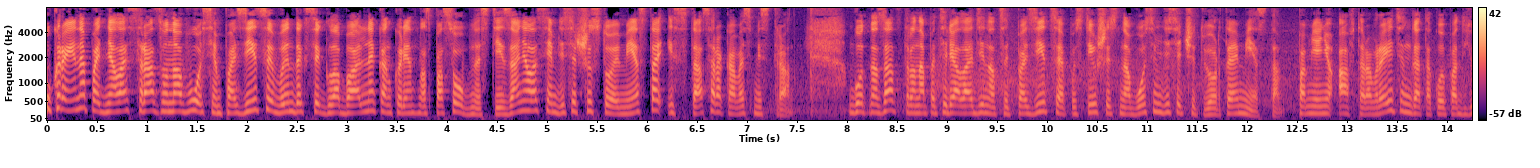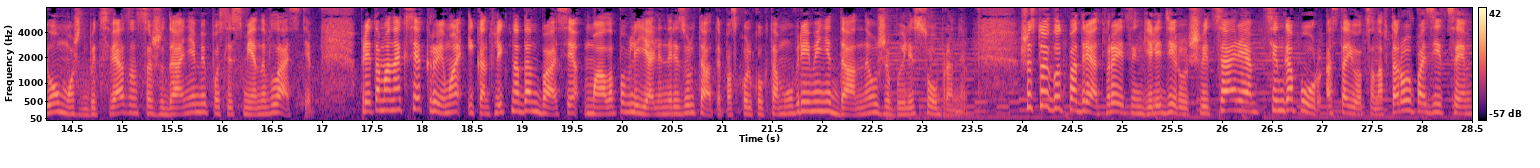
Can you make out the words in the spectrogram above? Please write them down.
Украина поднялась сразу на 8 позиций в индексе глобальной конкурентоспособности и заняла 76 место из 148 стран. Год назад страна потеряла 11 позиций, опустившись на 84 место. По мнению авторов рейтинга, такой подъем может быть связан с ожиданиями после смены власти. При этом аннексия Крыма и конфликт на Донбассе мало повлияли на результаты, поскольку к тому времени данные уже были собраны. Шестой год подряд в рейтинге лидирует Швейцария, Сингапур остается на второй позиции,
